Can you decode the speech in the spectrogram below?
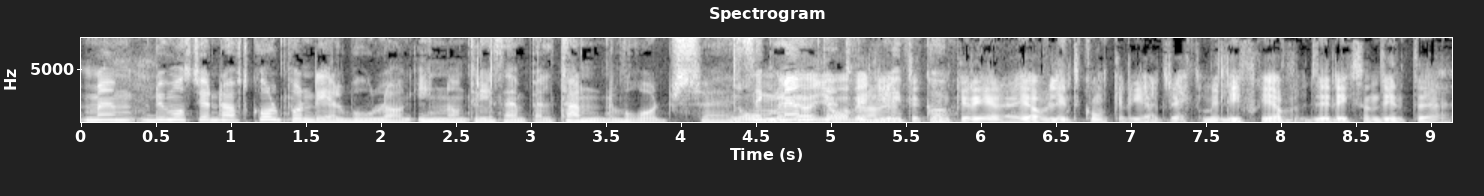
Men du måste ju ändå ha haft koll på en del bolag inom till exempel Jo, tandvårdssegmentet. men jag, jag vill inte konkurrera. Jag vill inte konkurrera direkt med Lifco. Jag, det är liksom, det är inte...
